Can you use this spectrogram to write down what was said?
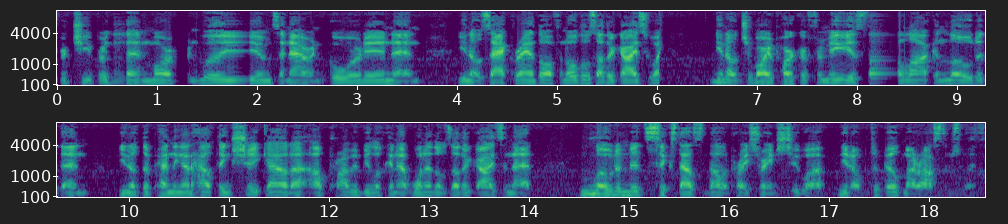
for cheaper than Marvin Williams and Aaron Gordon and, you know, Zach Randolph and all those other guys who I, you know, Jabari Parker for me is the lock and load. And then, you know, depending on how things shake out, I, will probably be looking at one of those other guys in that low to mid six thousand dollar price range to, uh, you know, to build my rosters with.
